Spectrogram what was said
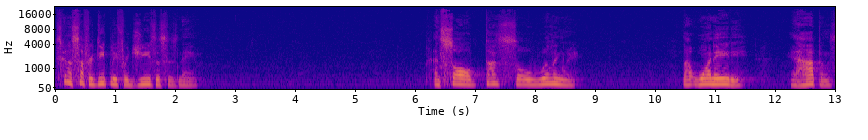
He's going to suffer deeply for Jesus' name. And Saul does so willingly that 180, it happens.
